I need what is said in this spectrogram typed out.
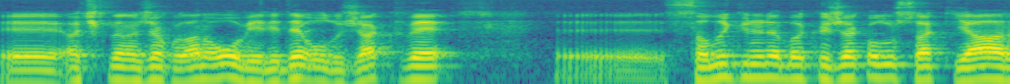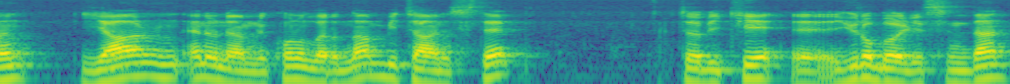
e, açıklanacak olan o veride olacak ve e, salı gününe bakacak olursak yarın, yarının en önemli konularından bir tanesi de tabii ki e, Euro bölgesinden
